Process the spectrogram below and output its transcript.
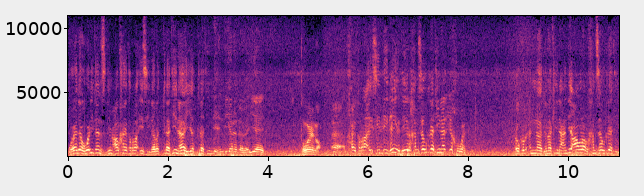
وهذا هو اللي تنزلي مع الخيط الرئيسي. دابا 30 ها هي 30 اللي عندي أنا دابا هي طويلة. آه الخيط الرئيسي اللي داير داير 35 الإخوان. حكم أن هاد الماكينه عندي عامره بال 35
